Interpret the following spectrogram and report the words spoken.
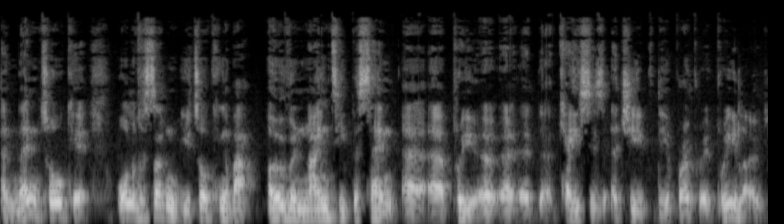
and then torque it, all of a sudden you're talking about over 90% uh, uh, pre, uh, uh, uh, cases achieve the appropriate preload.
